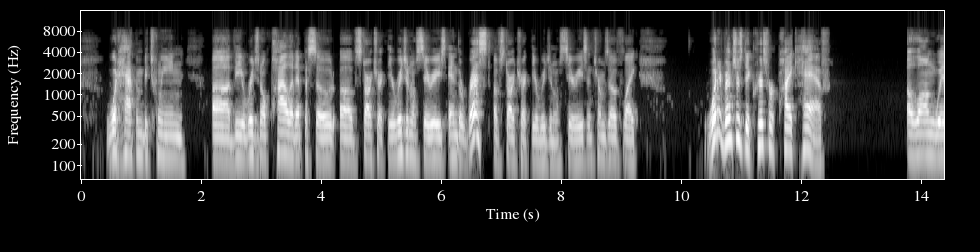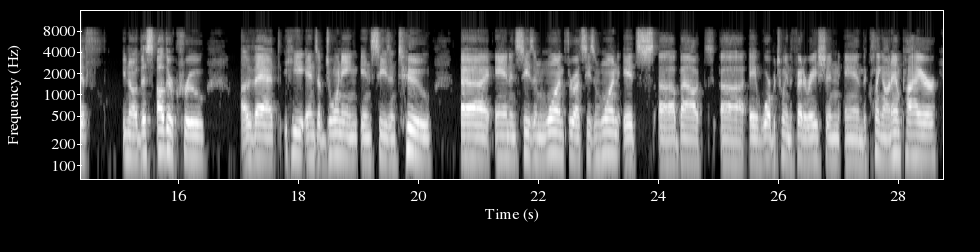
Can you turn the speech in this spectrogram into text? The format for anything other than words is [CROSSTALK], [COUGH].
what happened between uh, the original pilot episode of Star Trek, the original series, and the rest of Star Trek, the original series, in terms of like what adventures did Christopher Pike have along with you know this other crew uh, that he ends up joining in season two. Uh, and in season one, throughout season one, it's uh, about uh, a war between the Federation and the Klingon Empire.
